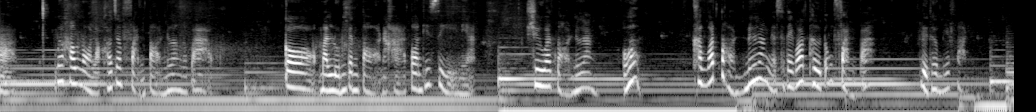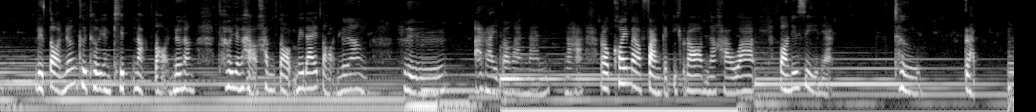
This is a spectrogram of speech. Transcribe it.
เมื่อเข้านอนแล้วเขาจะฝันต่อเนื่องหรือเปล่า ก็มาลุ้นกันต่อนะคะ ตอนที่สี่เนี่ย ชื่อว่าต่อเนื่อง โอ้คำว่าต่อเนื่องเนี่ยแสดงว่าเธอต้องฝันปะหรือเธอไม่ฝัน หรือต่อเนื่องคือเธอยังคิดหนักต่อเนื่อง เธอยังหาคำตอบไม่ได้ต่อเนื่อง หรืออะไรประมาณนั้นนะคะ เราค่อยมาฟังกันอีกรอบนะคะว่า ตอนที่สี่เนี่ย เธอ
